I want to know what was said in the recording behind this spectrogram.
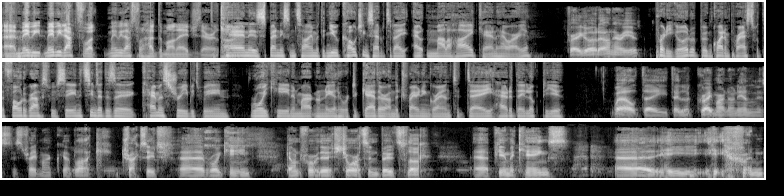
Uh, maybe maybe that's what maybe that's what had them on edge there. Ken is spending some time at the new coaching setup today out in Malahide. Ken, how are you? Very good, Alan. How are you? Pretty good. We've been quite impressed with the photographs we've seen. It seems like there's a chemistry between Roy Keane and Martin O'Neill who were together on the training ground today. How did they look to you? Well, they, they look great. Martin O'Neill in his, his trademark uh, black tracksuit. Uh, Roy Keane going for the shorts and boots look. Uh, Puma Kings. Uh, he, he when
